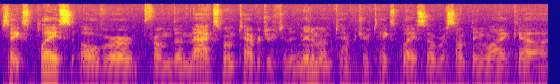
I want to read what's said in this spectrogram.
takes place over from the maximum temperature to the minimum temperature takes place over something like. Uh,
